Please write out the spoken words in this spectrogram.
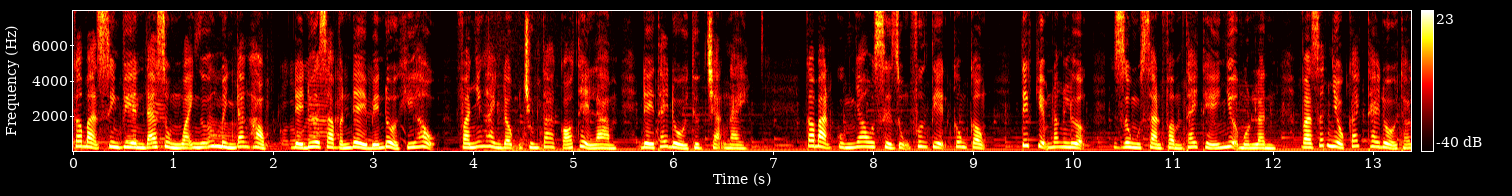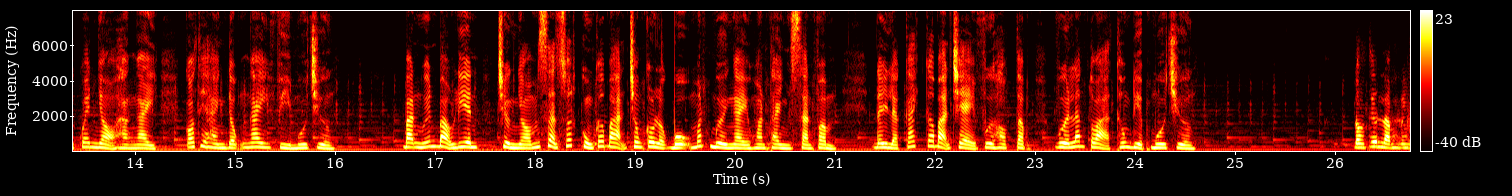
Các bạn sinh viên đã dùng ngoại ngữ mình đang học để đưa ra vấn đề biến đổi khí hậu và những hành động chúng ta có thể làm để thay đổi thực trạng này. Các bạn cùng nhau sử dụng phương tiện công cộng, tiết kiệm năng lượng, dùng sản phẩm thay thế nhựa một lần và rất nhiều cách thay đổi thói quen nhỏ hàng ngày có thể hành động ngay vì môi trường. Bạn Nguyễn Bảo Liên, trưởng nhóm sản xuất cùng các bạn trong câu lạc bộ mất 10 ngày hoàn thành sản phẩm. Đây là cách các bạn trẻ vừa học tập vừa lan tỏa thông điệp môi trường. Đầu tiên là mình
